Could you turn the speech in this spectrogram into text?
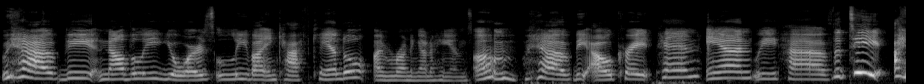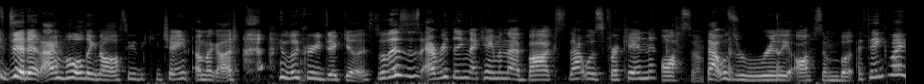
we have the Novelly Yours Levi and Cath candle. I'm running out of hands. Um, we have the Owl Crate pen, and we have the tea. I did it. I'm holding it all. See the keychain? Oh my god, I look ridiculous. So this is everything that came in that box. That was freaking awesome. That was really awesome book. I think my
